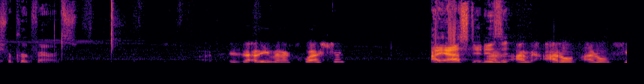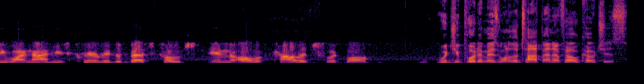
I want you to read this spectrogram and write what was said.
for Kirk Ferentz? Is that even a question? I asked it. Is I'm, it? I'm, I don't. I don't see why not. He's clearly the best coach in all of college football. Would you put him as one of the top NFL coaches?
